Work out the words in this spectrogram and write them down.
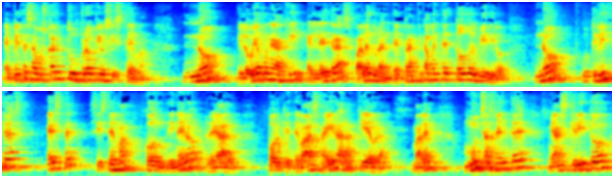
empieces a buscar tu propio sistema. No, y lo voy a poner aquí en letras, ¿vale? Durante prácticamente todo el vídeo. No utilices este sistema con dinero real, porque te vas a ir a la quiebra, ¿vale? Mucha gente me ha escrito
